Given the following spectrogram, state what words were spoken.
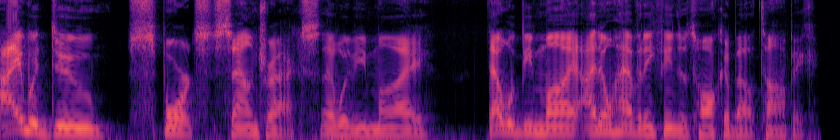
I would do sports soundtracks. That would be my that would be my I don't have anything to talk about topic.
